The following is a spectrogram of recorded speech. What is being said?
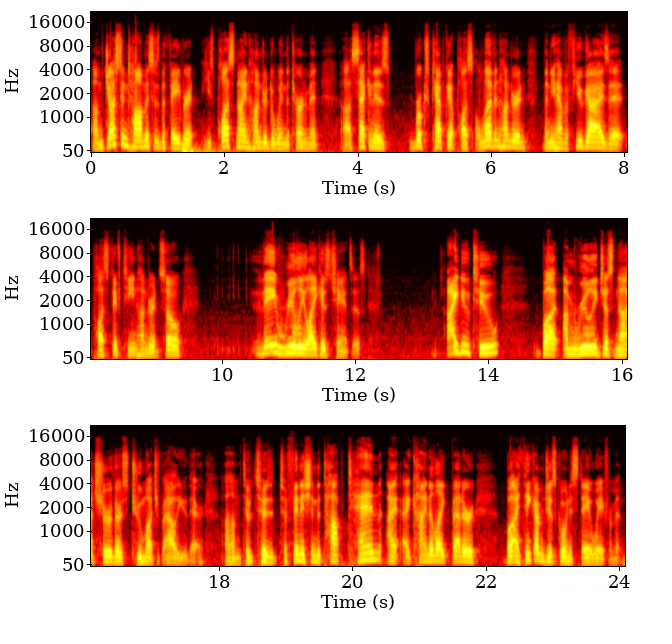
Um, Justin Thomas is the favorite. He's plus 900 to win the tournament. Uh, second is Brooks Koepka at plus 1100. Then you have a few guys at plus 1500. So they really like his chances. I do too, but I'm really just not sure there's too much value there. Um, to, to, to finish in the top 10, I, I kind of like better but I think I'm just going to stay away from him.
